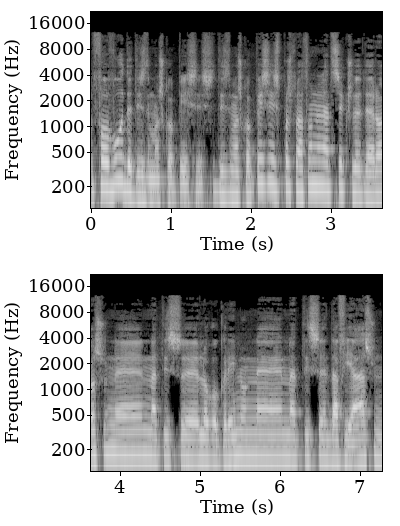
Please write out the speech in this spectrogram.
φοβούνται τις δημοσκοπήσεις. Τις δημοσκοπήσεις προσπαθούν να τις εξουδετερώσουν, ε, να τις λογοκρίνουν, ε, να τις ενταφιάσουν.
